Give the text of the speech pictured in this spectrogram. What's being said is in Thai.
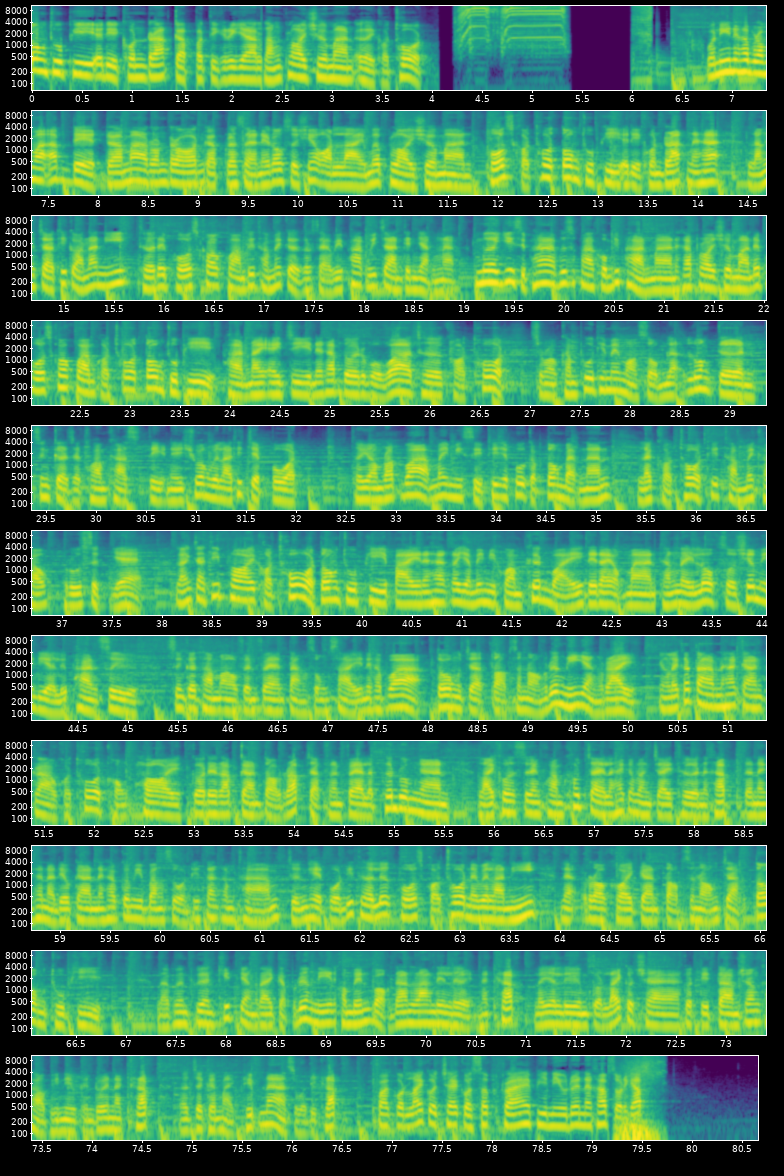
ต้งทูพีอดีตคนรักกับปฏิกิริยาหลังพลอยเชอร์มานเอ่ยขอโทษ วันนี้นะครับเรามาอัปเดตดราม่าร้อนๆ กับกระแสในโลกโซเชียลออนไลน์เมื่อพลอยเชอร์มานโพสต์ขอโทษโต้งทูพีอดีตคนรักนะฮะ หลังจากที่ก่อนหน้านี้เธอได้โพสต์ข้อความที่ทำให้เกิดกระแสวิพากษ์วิจารณ์กันอย่างหนัก เมื่อ 25 พฤษภาคมที่ผ่านมานะครับพลอยเชอร์มานได้โพสต์ข้อความขอโทษโต้งทูพีผ่านใน IG นะครับโดยระบุว่าเธอขอโทษสำหรับคำพูดที่ไม่เหมาะสมและล่วงเกิน ซึ่งเกิดจากความขาดสติในช่วงเวลาที่เจ็บปวด ธอยอมรับว่าไม่มีสิทธิ์ที่จะพูดกับโต้งแบบนั้น และขอโทษที่ทำให้เขารู้สึกแย่หลังจากที่พลอยขอโทษโต้ง 2P ไปนะฮะ ก็ยังไม่มีความเคลื่อนไหวใดๆออกมาทั้งในโลกโซเชียลมีเดียหรือผ่านสื่อ ซึ่งก็ทำเอาแฟนๆ ต่างสงสัยนะครับว่าโต้งจะตอบสนองเรื่องนี้อย่างไร อย่างไรก็ตามนะฮะ การกล่าวขอโทษของพลอย ก็ได้รับการตอบรับจากแฟนๆ และเพื่อนร่วมงาน หลายคนแสดงความเข้าใจและให้กำลังใจเธอนะครับ แต่ในขณะเดียวกันนะครับก็มีบางส่วนที่ตั้งคำถาม ถึงเหตุผลที่เธอเลือกโพสต์ขอโทษในเวลานี้ และรอคอยการตอบสนองจากต้ง 2P และเพื่อนๆ คิดอย่างไรกับเรื่องนี้ คอมเมนต์บอกด้านล่างได้เลยนะครับ และอย่าลืมกดไลค์กดแชร์ กดติดตามช่องข่าวพีนิวกันด้วยนะครับ แล้วเจอกันใหม่คลิปหน้าสวัสดีครับ ฝากกดไลค์กดแชร์กด subscribe พีนิวด้วยนะครับ สวัสดีครับ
